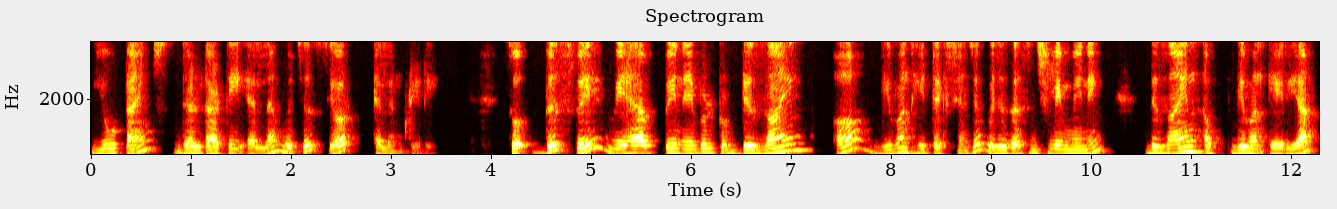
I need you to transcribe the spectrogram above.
U times delta T LM, which is your LMTD. So this way we have been able to design a given heat exchanger, which is essentially meaning design a given area,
